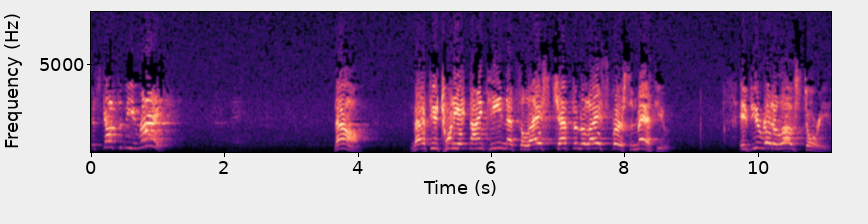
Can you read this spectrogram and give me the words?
It's got to be right. Now, Matthew 28, 19, that's the last chapter and the last verse in Matthew. If you read a love story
